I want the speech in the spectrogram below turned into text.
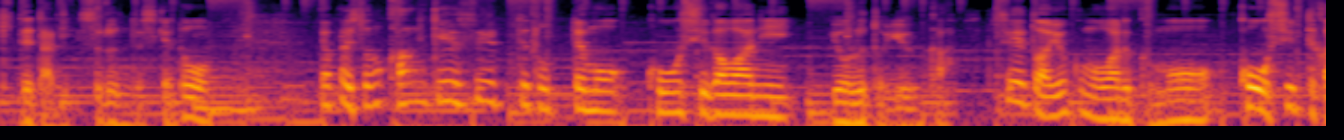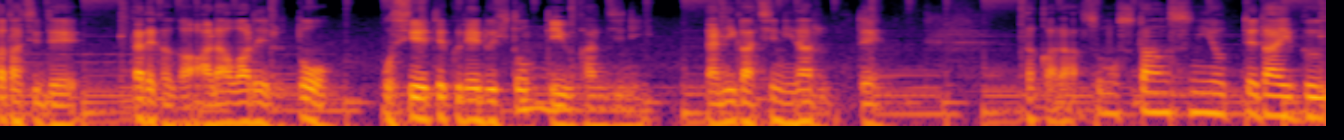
きてたりするんですけど、うん、やっぱりその関係性ってとっても講師側によるというか生徒は良くも悪くも講師って形で誰かが現れると教えてくれる人っていう感じになりがちになるのでだからそのスタンスによってだいぶ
